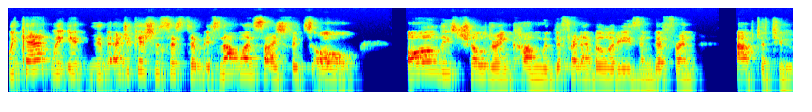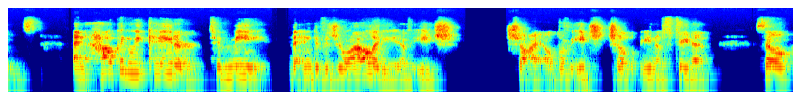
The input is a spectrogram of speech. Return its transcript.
we can't we it, the education system is not one size fits all. All these children come with different abilities and different aptitudes. And how can we cater to meet the individuality of each child of each child you know student? So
